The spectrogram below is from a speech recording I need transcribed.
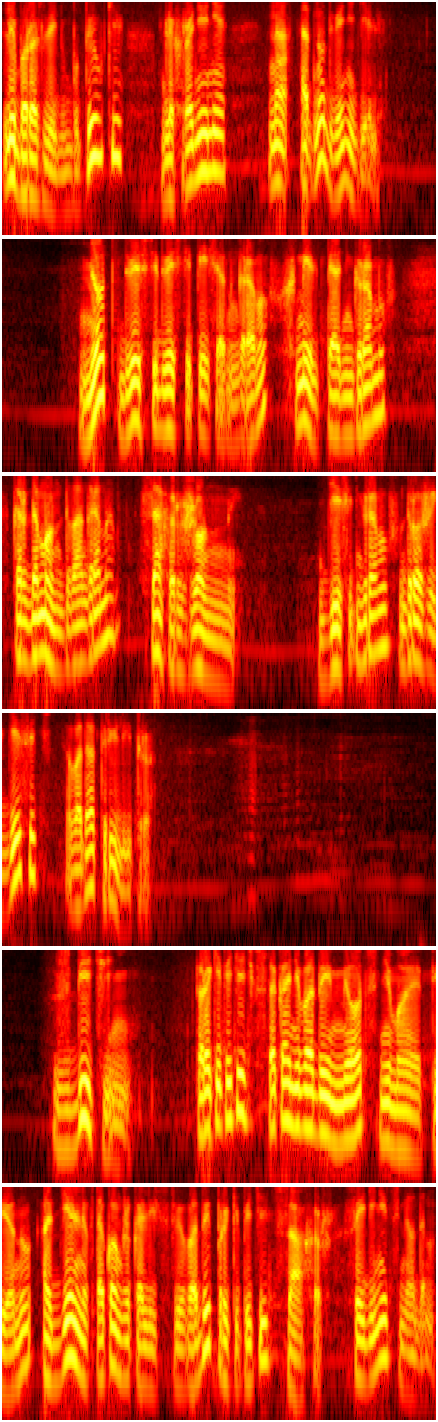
либо разлить в бутылки для хранения на 1-2 недели. Мед 200-250 граммов, хмель 5 граммов, кардамон 2 грамма, сахар жженный 10 граммов, дрожжи 10, вода 3 литра. Сбитень Прокипятить в стакане воды мед, снимая пену, отдельно в таком же количестве воды прокипятить сахар, соединить с медом.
